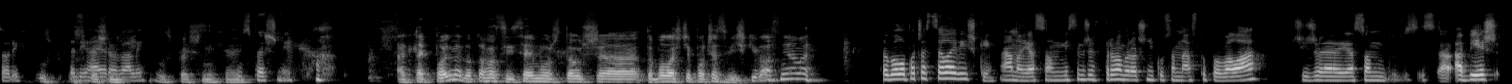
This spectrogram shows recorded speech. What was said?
ktorých vtedy hajrovali. Úspešných, hej. Úspešných. A tak poďme do toho CSM, už to už, e, to bolo ešte počas výšky vlastne, ale? To bolo počas celej výšky, áno. Ja som, myslím, že v prvom ročníku som nastupovala, čiže ja som, a vieš,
